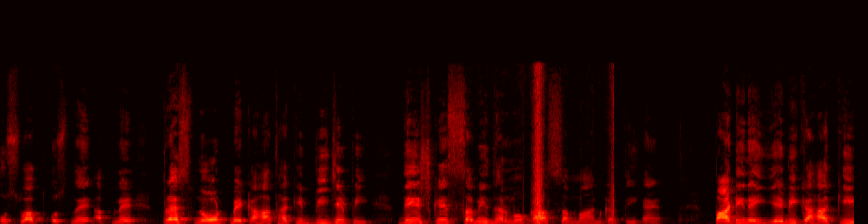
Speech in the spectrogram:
उस वक्त उसने अपने प्रेस नोट में कहा था कि बीजेपी देश के सभी धर्मों का सम्मान करती है। पार्टी ने यह भी कहा कि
